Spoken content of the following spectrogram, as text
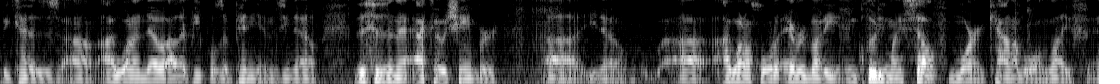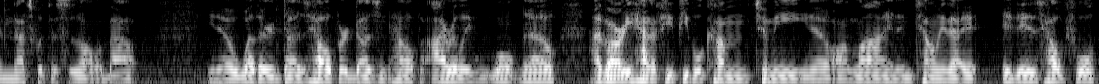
because uh, I want to know other people's opinions. You know, this isn't an echo chamber. Uh, you know, uh, I want to hold everybody, including myself, more accountable in life, and that's what this is all about. You know, whether it does help or doesn't help, I really won't know. I've already had a few people come to me, you know, online and tell me that it, it is helpful,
